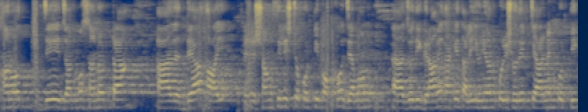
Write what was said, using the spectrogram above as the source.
সনদ, যে জন্ম সনদটা আর দেওয়া হয় সংশ্লিষ্ট কর্তৃপক্ষ, যেমন যদি গ্রামে থাকে, তাহলে ইউনিয়ন পরিষদের চেয়ারম্যান কর্তৃক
